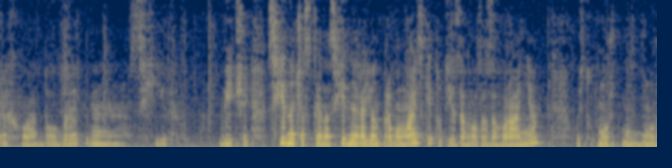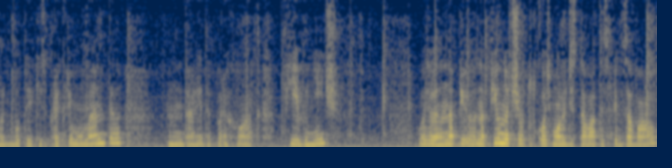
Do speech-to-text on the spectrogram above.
Перехват, добре. Схід. Відчай. Східна частина, східний район Первомайський. Тут є загроза загорання. Ось тут можуть, можуть бути якісь прикрі моменти. Далі йде перехват. Північ. Ось е, на, пів, на півночі тут когось може діставати з-під завал.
